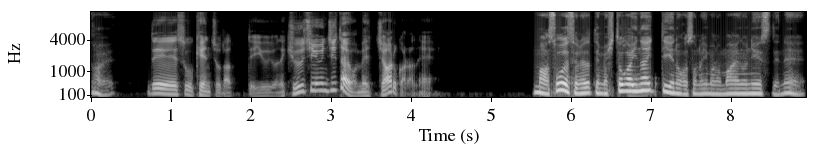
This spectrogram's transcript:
はい。で、すごい顕著だっていうよね。求人自体はめっちゃあるからね。まあそうですよね。だって今人がいないっていうのがその今の前のニュースでね、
